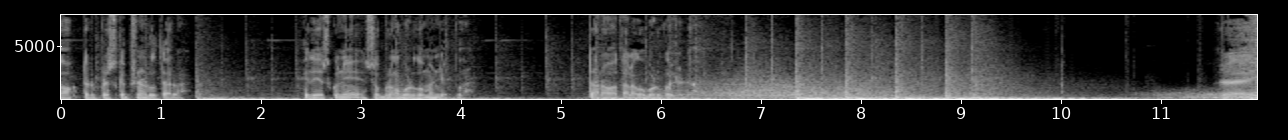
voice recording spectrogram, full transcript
డాక్టర్ ప్రిస్క్రిప్షన్ అడుగుతారు. ఇది వేసుకుని శుభ్రంగా పడుకోమని చెప్పు. తర్వాత అలాగో పడుకోలేడు. రేయ్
